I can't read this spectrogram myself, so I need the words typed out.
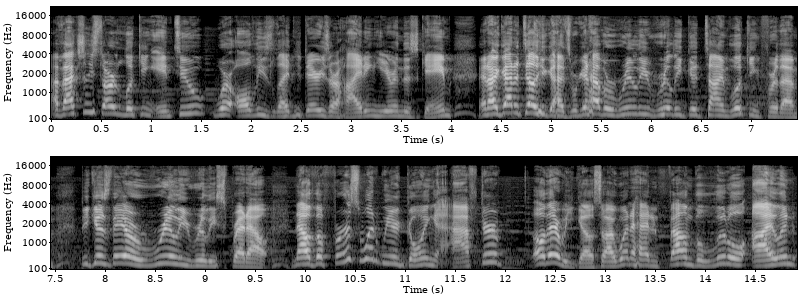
I've actually started looking into where all these legendaries are hiding here in this game. And I gotta tell you guys, we're gonna have a really, really good time looking for them because they are really, really spread out. Now, the first one we are going after Oh, there we go. So I went ahead and found the little island.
